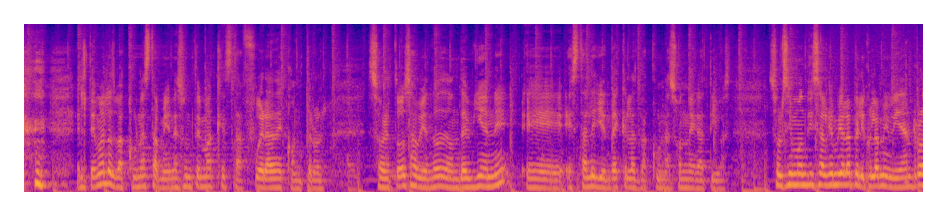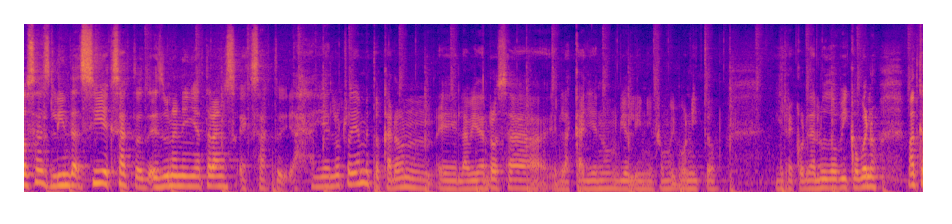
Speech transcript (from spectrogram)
el tema de las vacunas también es un tema que está fuera de control, sobre todo sabiendo de dónde viene eh, esta leyenda de que las vacunas son negativas. Sol Simón dice alguien vio la película Mi vida en rosa. Es linda. Sí, exacto. Es de una niña trans. Exacto. Y el otro día me tocaron eh, la vida en rosa en la calle en un violín y fue muy bonito y recordé a Ludovico. Bueno, Matt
